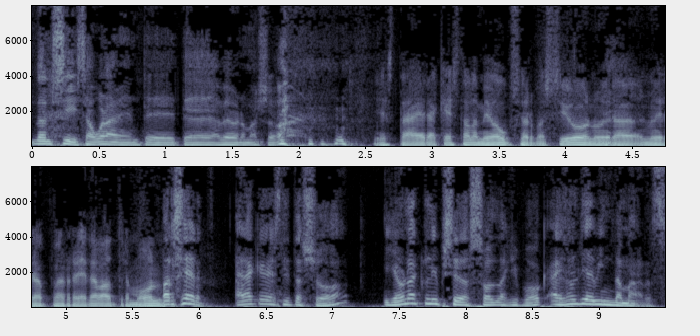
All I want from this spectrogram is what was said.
Doncs sí, segurament té, té a veure amb això. Ja està, era aquesta la meva observació, no era, no era per res de l'altre món. Per cert, ara que has dit això, hi ha un eclipsi de sol d'aquí poc, ah, és el dia 20 de març,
